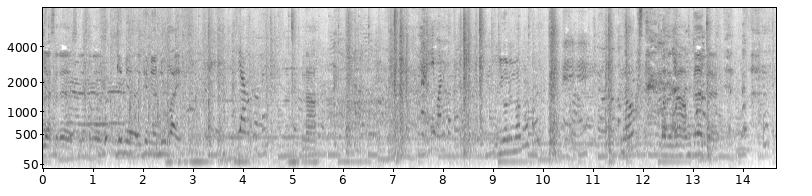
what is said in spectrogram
Yes, it is. Yes, it is. Give me a give me a new life. Do you have a girlfriend? Nah want to go there? You want to be my girlfriend? No? Well, then, no, I'm good then.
